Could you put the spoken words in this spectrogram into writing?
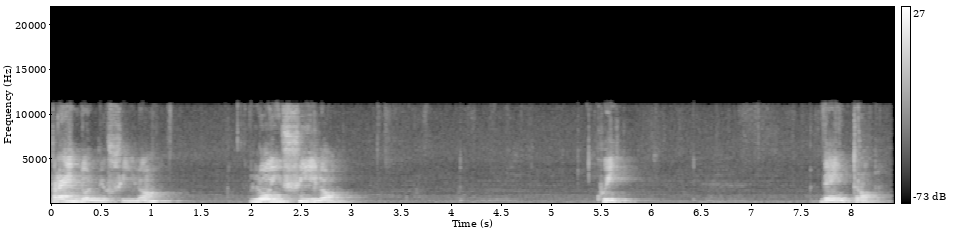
Prendo il mio filo lo infilo qui dentro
